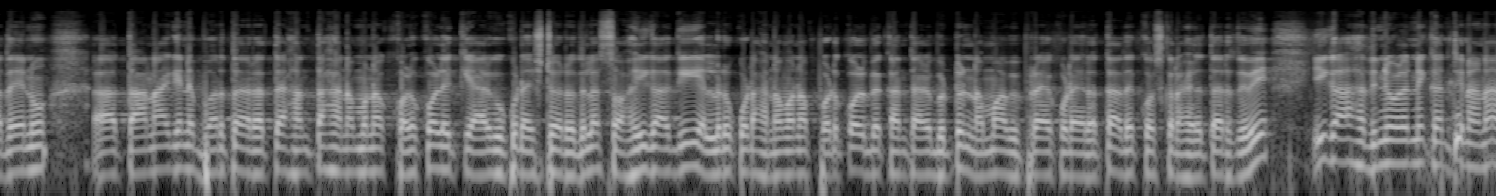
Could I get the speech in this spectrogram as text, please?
ಅದೇನು ತಾನಾಗಿನೇ ಬರ್ತಾ ಇರುತ್ತೆ. ಅಂತ ಹಣವನ್ನು ಕಳ್ಕೊಳ್ಳಿಕ್ಕೆ ಯಾರಿಗೂ ಕೂಡ ಇಷ್ಟ ಇರೋದಿಲ್ಲ. ಸೊ ಹೀಗಾಗಿ ಎಲ್ಲರೂ ಕೂಡ ಹಣವನ್ನು ಪಡ್ಕೊಳ್ಬೇಕಂತ ಹೇಳ್ಬಿಟ್ಟು ನಮ್ಮ ಅಭಿಪ್ರಾಯ ಕೂಡ ಇರುತ್ತೆ. ಅದಕ್ಕೋಸ್ಕರ ಹೇಳ್ತಾ ಇರ್ತೀವಿ. ಈಗ ಹದಿನೇಳನೇ ಕಂತಿನ ಹಣ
